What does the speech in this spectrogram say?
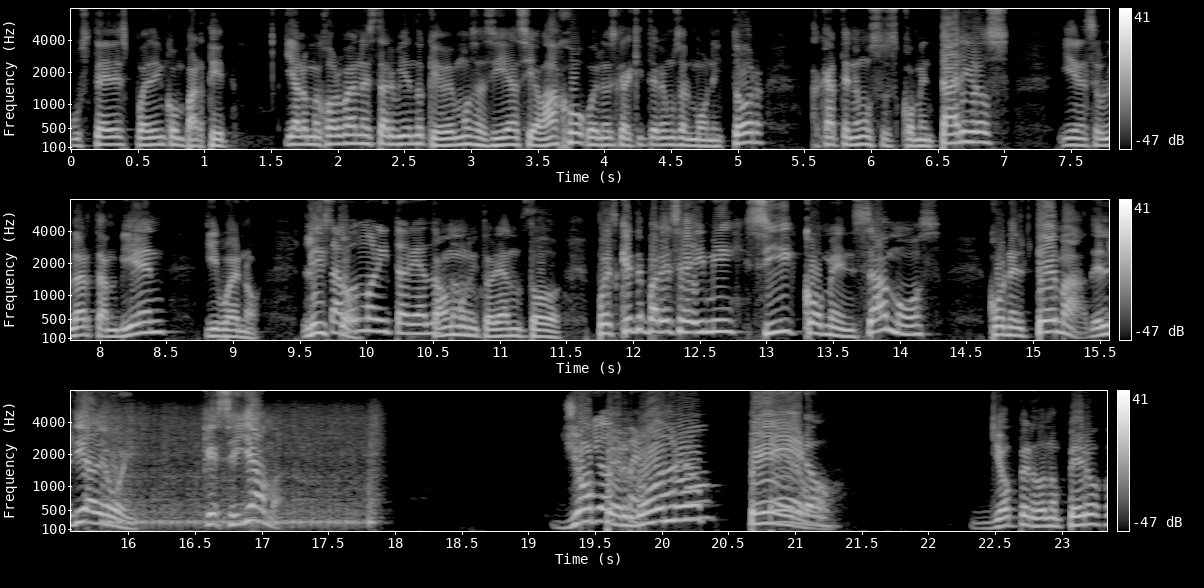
ustedes pueden compartir. Y a lo mejor van a estar viendo que vemos así hacia abajo. Bueno, es que aquí tenemos el monitor. Acá tenemos sus comentarios. Y en el celular también. Y bueno, listo. Estamos monitoreando Estamos todo. monitoreando todo. Pues, ¿qué te parece, Amy, si comenzamos con el tema del día de hoy? Que se llama Yo, Yo perdono, perdono, pero. pero. Yo perdono, pero.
